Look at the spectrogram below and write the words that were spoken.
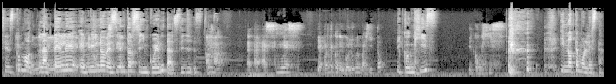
Sí, es eh, como la tele- tele en conejo de los 1950, sí. sí. Ajá, así es. Y aparte con el volumen bajito Y con gis. y con gis. Y no te molesta.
